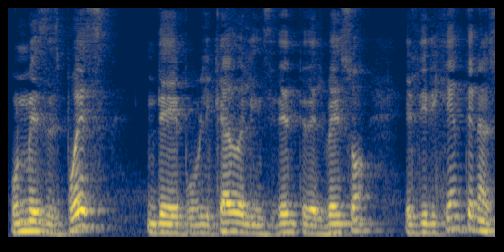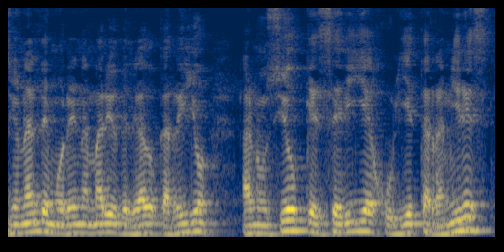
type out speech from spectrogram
Un mes después de publicado el incidente del beso, el dirigente nacional de Morena, Mario Delgado Carrillo, anunció que sería Julieta Ramírez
